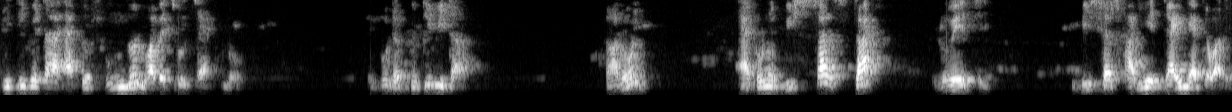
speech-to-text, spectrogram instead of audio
পৃথিবীটা এত সুন্দর ভাবে চলছে এখনও। গোটা পৃথিবীটা। কারণ এখনও বিশ্বাসটা রয়েছে। বিশ্বাস হারিয়ে যায়নি একেবারে।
